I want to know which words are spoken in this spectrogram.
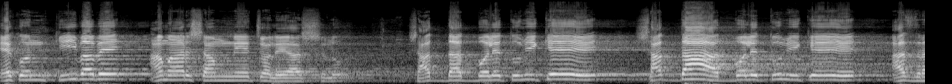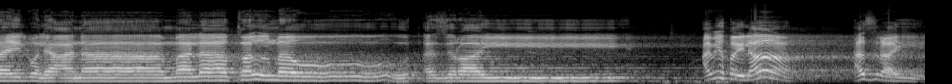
এখন কীভাবে আমার সামনে চলে আসলো? সাদ্দাত বলে, তুমি কে? সাদ্দাত বলে, তুমি কে? আজরাইল বলে, আনা মালাকাল মাউত আজরাইল। আমি হইলাম আজরাইল।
